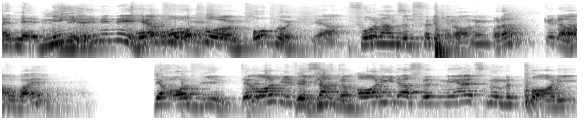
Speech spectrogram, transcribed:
Äh, nee, Nee, nee, nee, Herr O. O-Punkt. Punkt. O-Punkt. Ja, Vornamen sind völlig in Ordnung, oder? genau. Ja, wobei? Der Ort Wien. Der Ordi, Wir ich sagte. Ordi, das wird mehr als nur eine Party.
